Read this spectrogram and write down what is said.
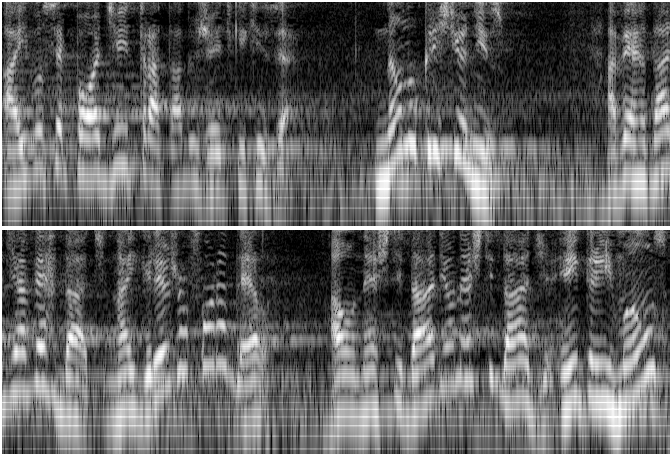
aí você pode tratar do jeito que quiser. Não no cristianismo. A verdade é a verdade, na igreja ou fora dela. A honestidade é honestidade entre irmãos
